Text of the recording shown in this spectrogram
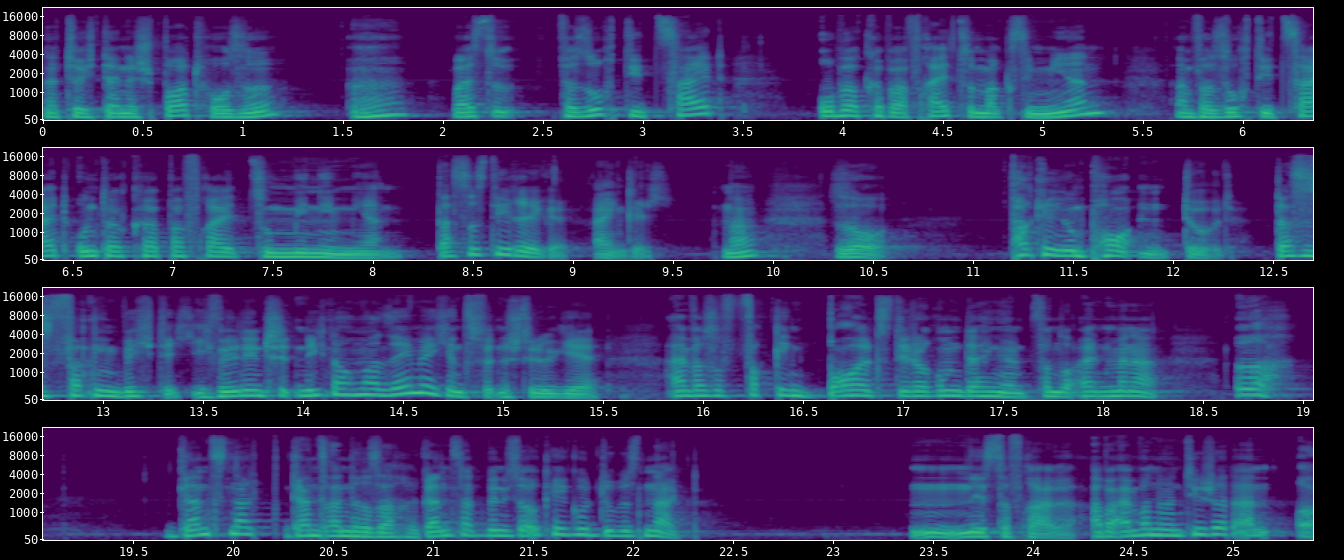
natürlich deine Sporthose. Äh? Weißt du, versuch die Zeit oberkörperfrei zu maximieren und versucht die Zeit unterkörperfrei zu minimieren. Das ist die Regel eigentlich. Ne? So, fucking important, dude. Das ist fucking wichtig. Ich will den Shit nicht nochmal sehen, wenn ich ins Fitnessstudio gehe. Einfach so fucking Balls, die da rumdängeln von so alten Männern. Ugh. Ganz nackt, ganz andere Sache. Ganz nackt bin ich so, okay, gut, du bist nackt. Nächste Frage. Aber einfach nur ein T-Shirt an, oh,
